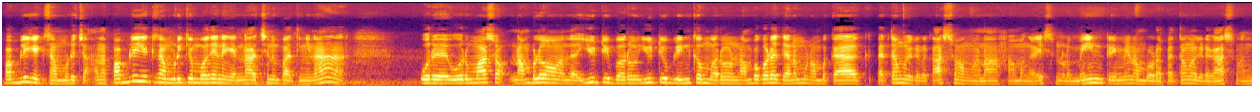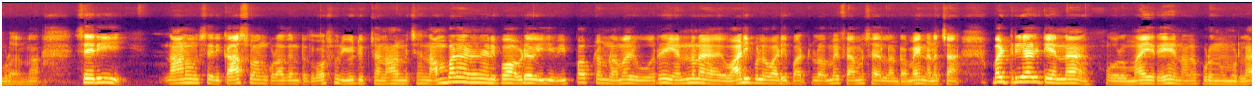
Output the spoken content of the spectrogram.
பப்ளிக் எக்ஸாம் முடித்தேன் அந்த பப்ளிக் எக்ஸாம் முடிக்கும் போது எனக்கு என்ன ஆச்சுன்னு பார்த்தீங்கன்னா ஒரு ஒரு மாதம் நம்மளும் அந்த யூடியூப் வரும் யூடியூப்பில் இன்கம் வரும். நம்ம கூட தினமும் நம்ம க பெற்றவங்க கிட்ட காசு வாங்குவேனா? ஆமாங்க ஐஸ் என்னோட மெயின் ட்ரீமே நம்மளோட பெற்றவங்க கிட்ட காசு வாங்கக்கூடாது தான் சரி நானும் சரி காசு வாங்கக்கூடாதுன்றதுக்கோசம் ஒரு யூடியூப் சேனல் ஆரம்பித்தேன் நம்ம என்ன நினைப்போம்? அப்படியே ஹிப்ஹாப் டம்ல மாதிரி ஒரே என்ன வாடிப்புல வாடி பாட்டில் மாதிரி ஃபேமஸ் ஆகிடலான்ற மாதிரி நினச்சேன். பட் ரியாலிட்டி என்ன? ஒரு மயிரே என்னால் பிடுங்க முடியல.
